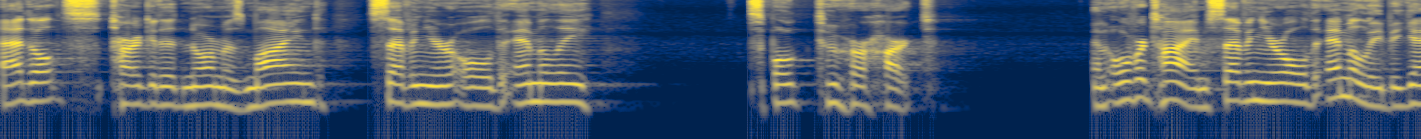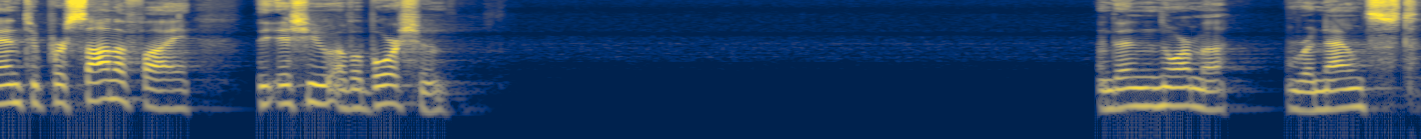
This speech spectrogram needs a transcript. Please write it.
adults targeted Norma's mind. Seven year old Emily spoke to her heart. And over time, seven year old Emily began to personify the issue of abortion. And then Norma renounced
